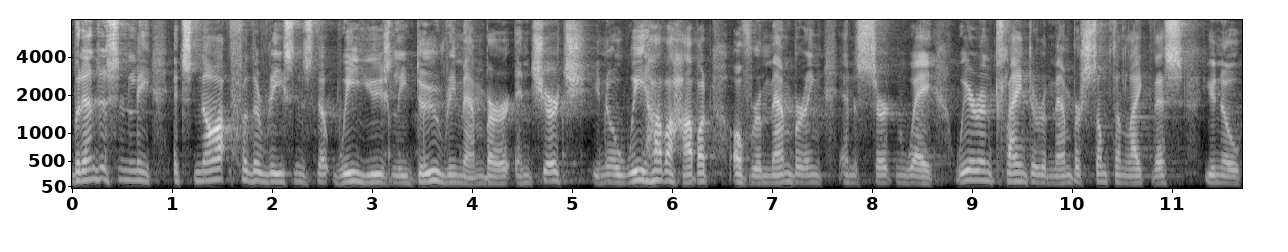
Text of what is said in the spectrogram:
but interestingly, it's not for the reasons that we usually do remember in church. You know, we have a habit of remembering in a certain way. We're inclined to remember something like this, you know,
